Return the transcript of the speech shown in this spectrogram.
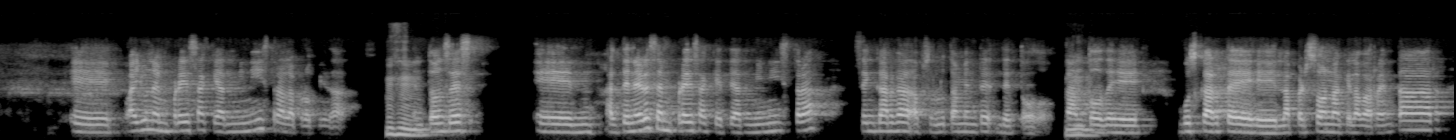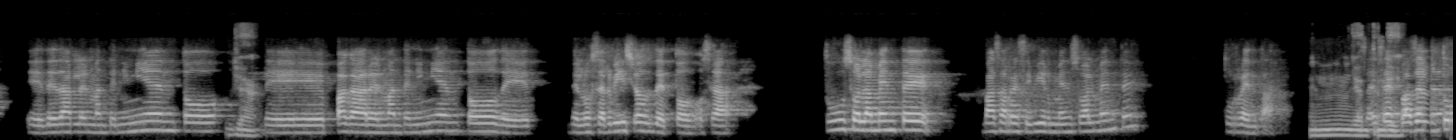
eh, hay una empresa que administra la propiedad. Entonces, al tener esa empresa que te administra, se encarga absolutamente de todo, tanto de buscarte la persona que la va a rentar, eh, de darle el mantenimiento, de pagar el mantenimiento, de, de, los servicios, de todo. O sea, tú solamente vas a recibir mensualmente tu renta. Mm, ese va a ser tu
